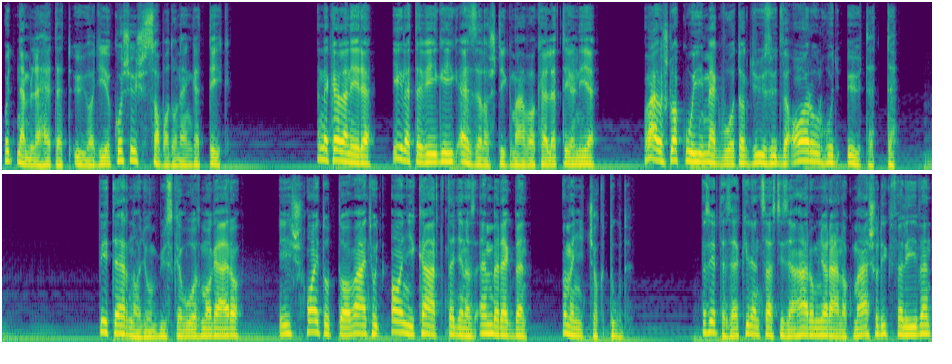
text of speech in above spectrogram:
hogy nem lehetett ő a gyilkos, és szabadon engedték. Ennek ellenére élete végéig ezzel a stigmával kellett élnie. A város lakói meg voltak győződve arról, hogy ő tette. Péter nagyon büszke volt magára, és hajtotta a vágy, hogy annyi kárt tegyen az emberekben, amennyit csak tud. Ezért 1913 nyarának második felében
